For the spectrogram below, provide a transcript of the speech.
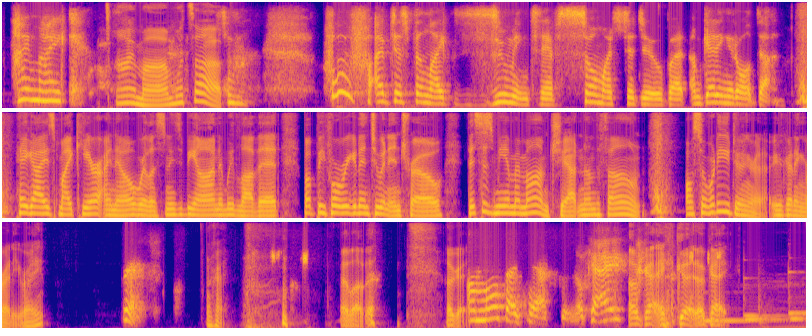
Hi, Mike. Hi, Mom. What's up? Whew, I've just been like zooming today. I have so much to do, but I'm getting it all done. Hey guys, Mike here. I know we're listening to Beyond and we love it. But before we get into an intro, this is me and my mom chatting on the phone. Also, what are you doing right now? You're getting ready, right? Great. Okay. I love it. Okay. I'm multitasking, okay? Okay, good. Okay.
